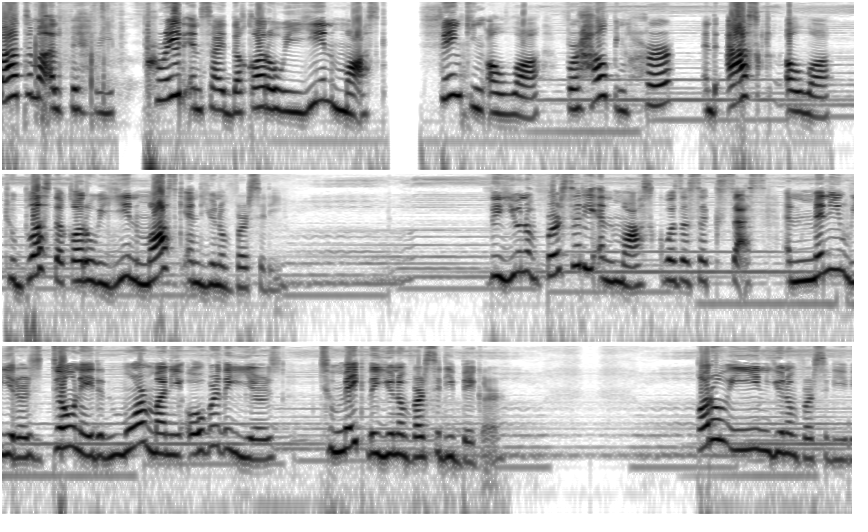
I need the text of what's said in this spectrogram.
Fatima al-Fihri prayed inside the Qarawiyyin mosque, thanking Allah for helping her and asked Allah to bless the Qarawiyyin mosque and university. The university and mosque was a success and many leaders donated more money over the years to make the university bigger. Qarawiyyin University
